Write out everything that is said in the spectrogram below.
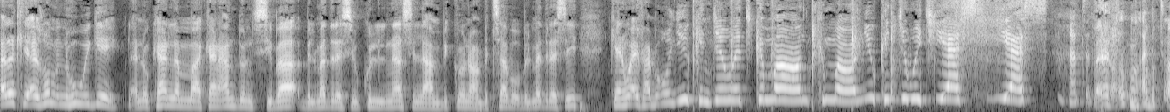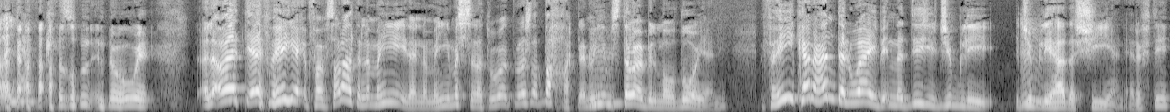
قالت لي اظن انه هو جاي لأنه كان لما كان عندهم سباق بالمدرسة وكل الناس اللي عم بيكونوا عم بتسابقوا بالمدرسة كان واقف عم بيقول you can do it كمان كمان you can do it yes yes أظن إنه هو لا فهي فبصراحه لما هي لما هي مثلت بلشت تضحك لأنه هي مستوعبه الموضوع يعني. فهي كان عندها الوعي بانها تيجي تجيب لي تجيب لي هذا الشيء يعني عرفتي؟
